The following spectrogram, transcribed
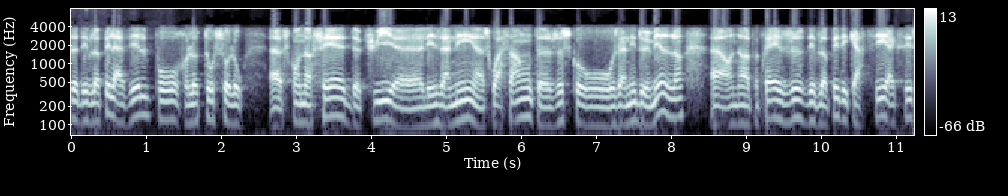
de développer la ville pour l'auto solo. Euh, ce qu'on a fait depuis euh, les années 60 euh, jusqu'aux années 2000, on a à peu près juste développé des quartiers axés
